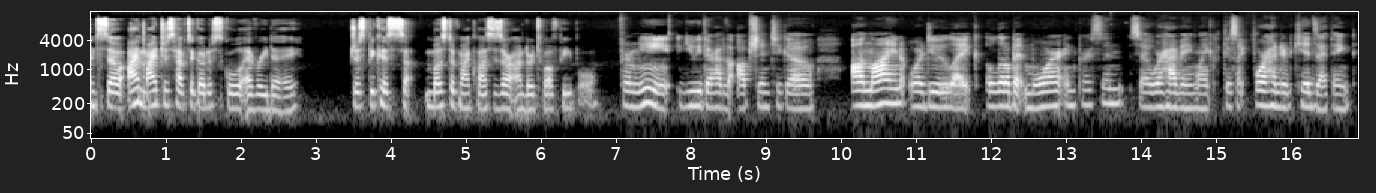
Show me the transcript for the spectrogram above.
And so I might just have to go to school every day. Just because most of my classes are under 12 people. for me, you either have the option to go online or do like a little bit more in person. So we're having like, there's like 400 kids, I think.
